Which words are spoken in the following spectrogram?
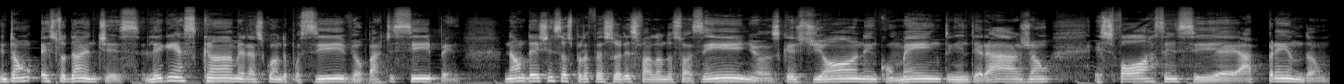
Então, estudantes, liguem as câmeras quando possível, participem. Não deixem seus professores falando sozinhos, questionem, comentem, interajam, esforcem-se, é, aprendam.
